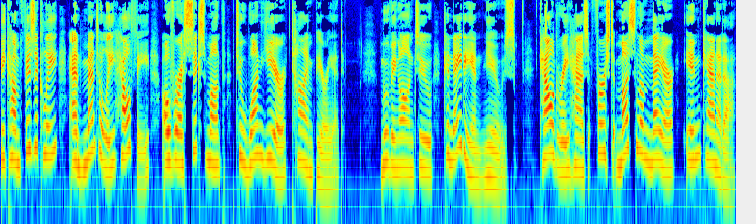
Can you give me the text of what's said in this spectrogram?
become physically and mentally healthy over a six month to one year time period. Moving on to Canadian news. Calgary has first Muslim mayor in Canada.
